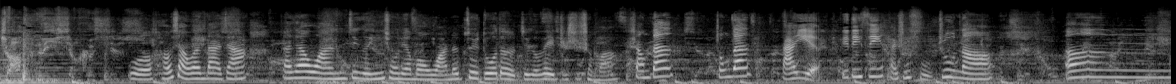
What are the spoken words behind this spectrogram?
扎理想和现实。我好想问大家，大家玩这个英雄联盟玩的最多的这个位置是什么？上单、中单、打野、ADC 还是辅助呢？嗯，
